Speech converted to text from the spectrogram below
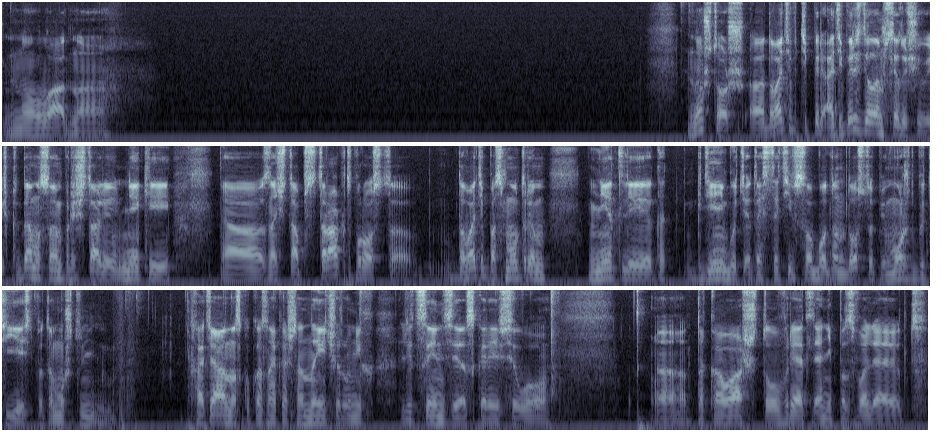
Ну ладно. Ну что ж, э, давайте теперь, а теперь сделаем следующую вещь. Когда мы с вами прочитали некий, э, значит, абстракт просто, давайте посмотрим, нет ли где-нибудь этой статьи в свободном доступе. Может быть, есть, потому что, хотя, насколько я знаю, конечно, Nature, у них лицензия, скорее всего, э, такова, что вряд ли они позволяют,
